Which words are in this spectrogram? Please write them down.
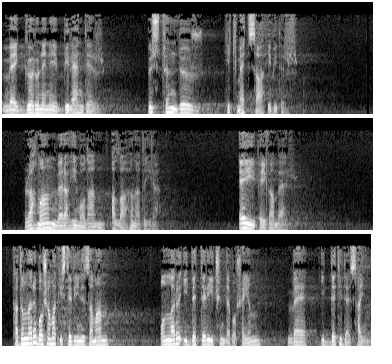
ve görüneni bilendir, üstündür, hikmet sahibidir. Rahman ve Rahim olan Allah'ın adıyla. Ey Peygamber! Kadınları boşamak istediğiniz zaman, onları iddetleri içinde boşayın ve iddeti de sayın.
